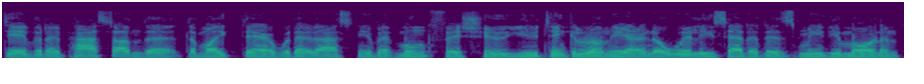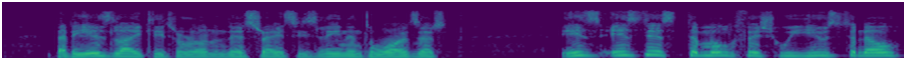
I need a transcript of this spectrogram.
David, I passed on the, the mic there without asking you about Monkfish, who you think will run here. I know Willie said at his media morning that he is likely to run in this race. He's leaning towards it. Is is this the Monkfish we used to know?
